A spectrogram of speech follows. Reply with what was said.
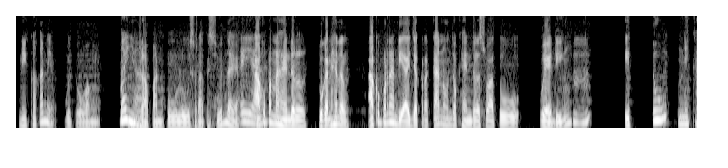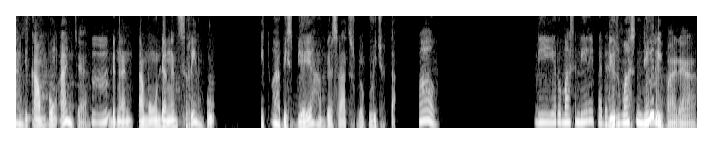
nikah kan ya butuh uang banyak. 80 100 juta ya. Iya. Aku pernah handle, bukan handle, aku pernah diajak rekan untuk handle suatu wedding, Mm-mm. itu nikah di kampung aja Mm-mm. dengan tamu undangan seribu itu habis biaya hampir 120 juta Wow. Di rumah sendiri pada. di rumah sendiri pada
